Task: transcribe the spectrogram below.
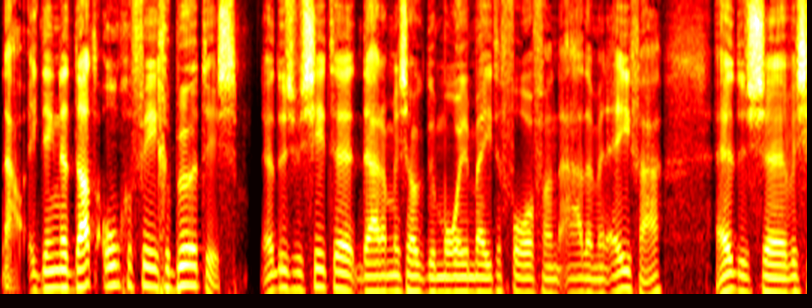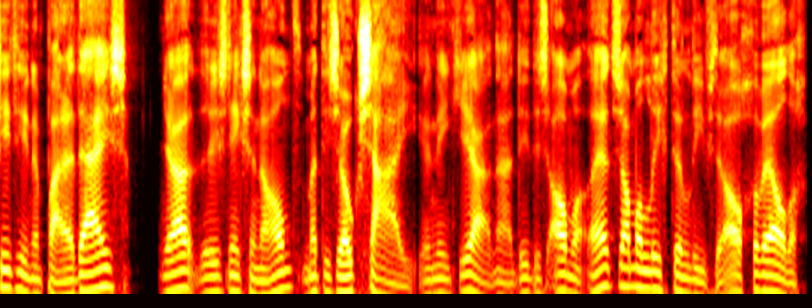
Nou, ik denk dat dat ongeveer gebeurd is. Ja, dus we zitten, daarom is ook de mooie metafoor van Adam en Eva. Dus uh, we zitten in een paradijs. Ja, er is niks aan de hand, maar het is ook saai. En dan denk je, ja, nou, dit is allemaal, het is allemaal licht en liefde. Oh, geweldig.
